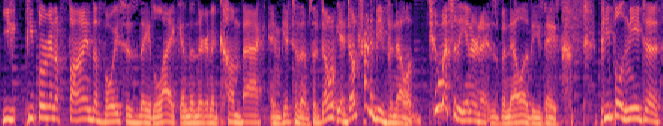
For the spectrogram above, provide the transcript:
you people are going to find the voices they like, and then they're going to come back and get to them. So don't yeah, don't try to be vanilla. Too much of the internet is vanilla these days. People need to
